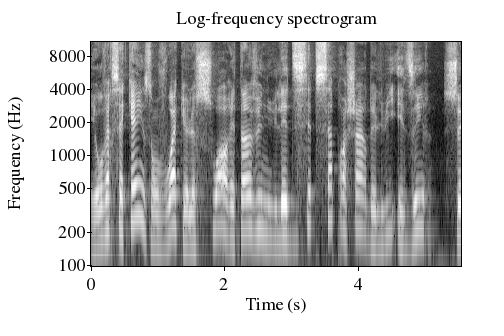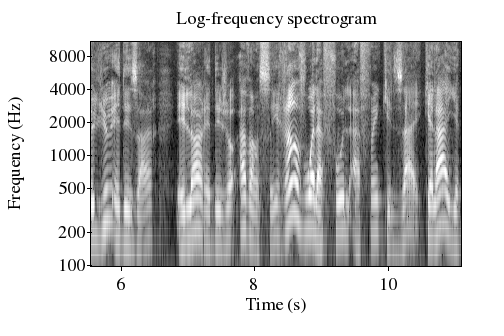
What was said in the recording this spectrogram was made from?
Et au verset 15, on voit que le soir étant venu, les disciples s'approchèrent de lui et dirent, Ce lieu est désert et l'heure est déjà avancée, renvoie la foule afin qu'elle aille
